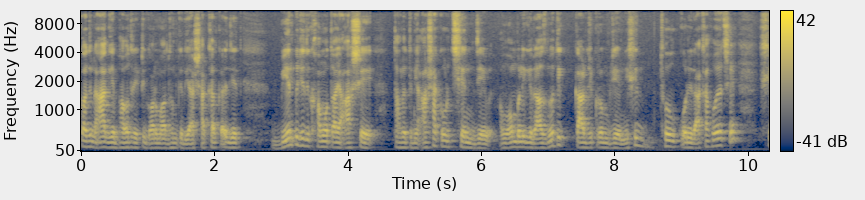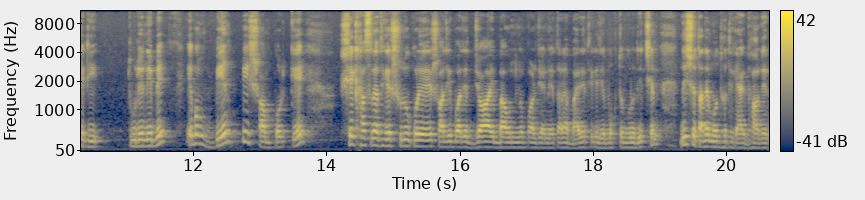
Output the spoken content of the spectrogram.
কদিন আগে ভারতের একটি গণমাধ্যমকে দেওয়া সাক্ষাৎকারে যে বিএনপি যদি ক্ষমতায় আসে, তাহলে তিনি আশা করছেন যে আওয়ামী লীগের রাজনৈতিক কার্যক্রম যে নিষিদ্ধ করে রাখা হয়েছে, সেটি তুলে নেবে এবং বিএনপি সম্পর্কে শেখ হাসিনা থেকে শুরু করে সজীব বজের জয় বা অন্য পর্যায়ের নেতারা বাইরে থেকে যে বক্তব্যগুলো দিচ্ছেন নিশ্চয় তাদের মধ্য থেকে এক ধরনের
